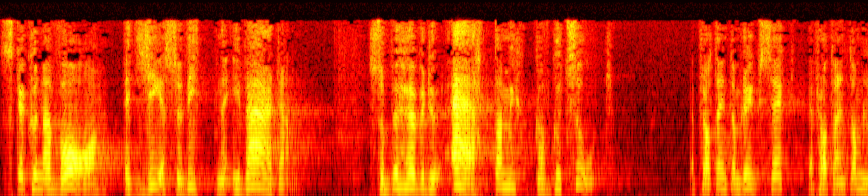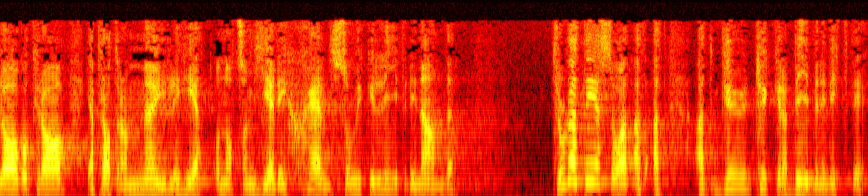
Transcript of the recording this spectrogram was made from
ska kunna vara ett Jesu vittne i världen så behöver du äta mycket av Guds ord. Jag pratar inte om ryggsäck, jag pratar inte om lag och krav, jag pratar om möjlighet och något som ger dig själv så mycket liv för din ande. Tror du att det är så att, att, att, att Gud tycker att Bibeln är viktig?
